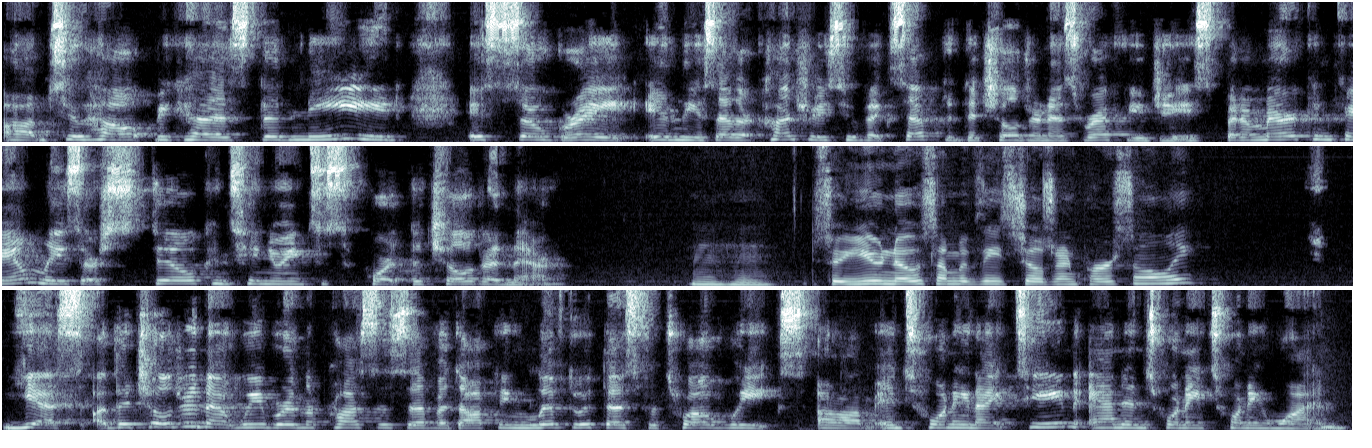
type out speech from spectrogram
um, to help because the need is so great in these other countries who've accepted the children as refugees. But American families are still continuing to support the children there. Mm-hmm. So you know some of these children personally? Yes, uh, the children that we were in the process of adopting lived with us for 12 weeks um, in 2019 and in 2021.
